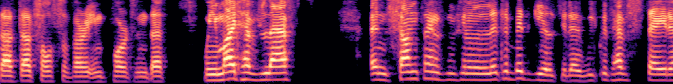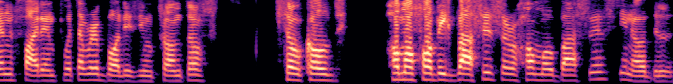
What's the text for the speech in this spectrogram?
that that's also very important that we might have left and sometimes we feel a little bit guilty that we could have stayed and fight and put our bodies in front of so-called homophobic buses or homo buses you know the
